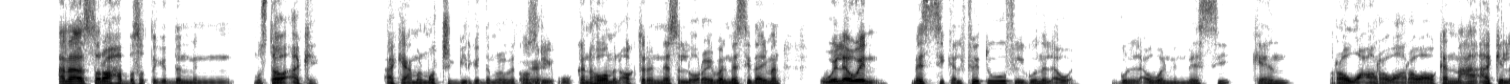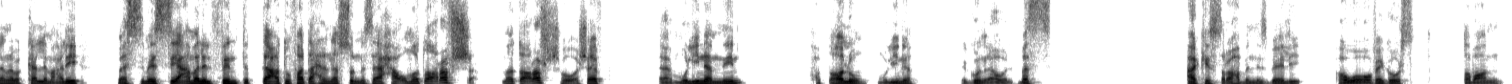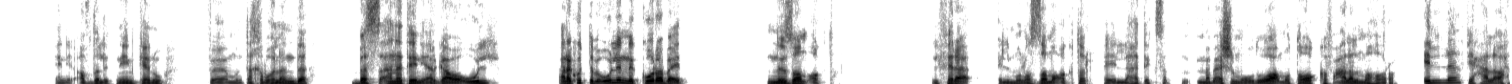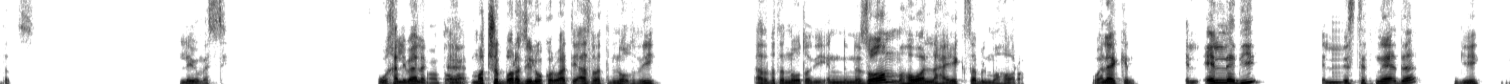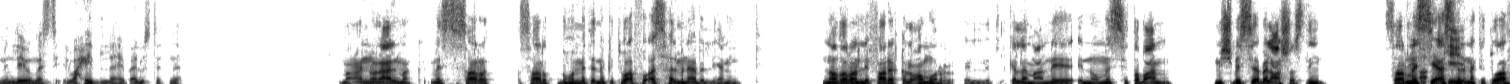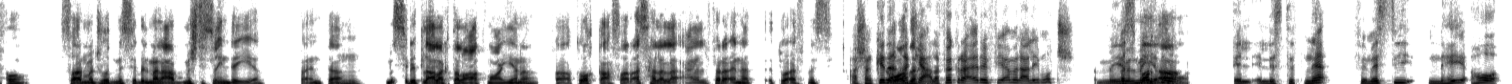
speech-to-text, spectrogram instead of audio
أنا الصراحة اتبسطت جدا من مستوى أكي. أكي عمل ماتش كبير جدا من وجهة نظري وكان هو من أكتر الناس اللي قريبة لميسي دايما. ولو إن ميسي كلفته في الجون الأول الجون الأول من ميسي كان روعة روعة روعة وكان معاه اكي اللي أنا بتكلم عليه بس ميسي عمل الفنت بتاعته فتح لنفسه المساحة وما تعرفش ما تعرفش هو شاف آه، مولينا منين حطها له مولينا الجون الأول. بس أكي الصراحة بالنسبة لي هو وفيجورست طبعا يعني أفضل اتنين كانوا في منتخب هولندا. بس أنا تاني أرجع وأقول أنا كنت بقول إن الكورة بقت نظام أكتر. الفرق المنظمة أكتر هي اللي هتكسب. ما بقاش الموضوع متوقف على المهارة إلا في حالة واحدة بس. ليو ميسي. وخلي بالك آه, آه، ماتش البرازيل وكرواتيا اثبت النقطة دي. اثبت النقطة دي إن النظام هو اللي هيكسب المهارة. ولكن القله دي الاستثناء ده جه من ليو ميسي الوحيد اللي هيبقى له استثناء. مع إنه لعلمك ميسي صارت صارت مهمة إنك توقفه أسهل من قبل يعني نظرا لفارق العمر اللي بتتكلم عنه إنه ميسي طبعا مش ميسي قبل 10 سنين. صار ميسي أسهل إنك توقفه صار مجهود ميسي بالملعب مش 90 دقيقة. فأنت ميسي بيطلع لك طلعات معينة فأتوقع صار أسهل على الفرق إنها توقف ميسي. عشان كده اكي على فكرة عرف يعمل عليه ماتش. بس برضه آه. ال- الاستثناء في ميسي إن هي هو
